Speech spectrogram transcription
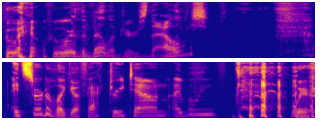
who who are the villagers? The elves? It's sort of like a factory town, I believe, where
